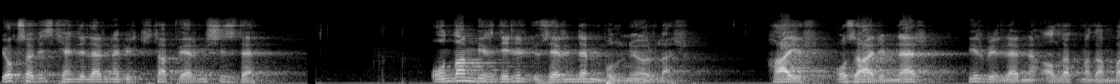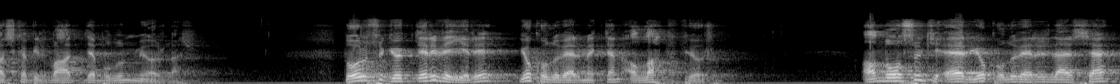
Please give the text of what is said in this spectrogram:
Yoksa biz kendilerine bir kitap vermişiz de, ondan bir delil üzerinde mi bulunuyorlar? Hayır, o zalimler birbirlerini aldatmadan başka bir vaadde bulunmuyorlar. Doğrusu gökleri ve yeri yok vermekten Allah tutuyor. Andolsun ki eğer yok verirlerse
